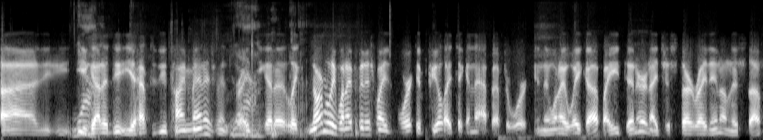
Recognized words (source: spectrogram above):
Uh, you yeah. got to do. You have to do time management, right? You got to like. Normally, when I finish my work at Peel, I take a nap after work, and then when I wake up, I eat dinner, and I just start right in on this stuff,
